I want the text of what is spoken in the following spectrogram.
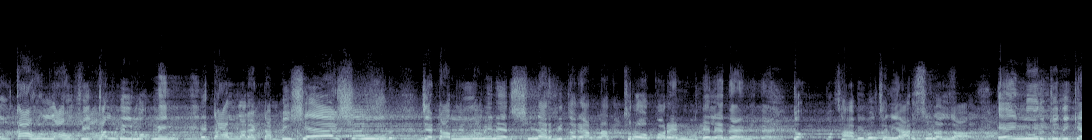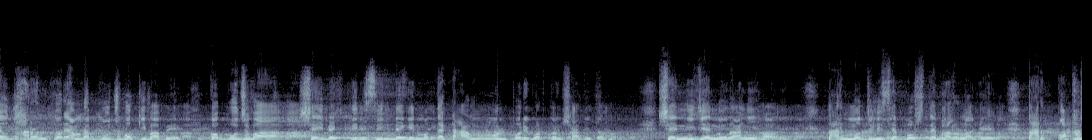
আলকাহুল্লাহ ফি কালবিল মুমিন। এটা আল্লাহর একটা বিশেষ নূর, যেটা মুমিনের সিনার ভিতরে আল্লাহ থ্রো করেন, ঢেলে দেন। তো সাহাবি বলছেন ইয়ারসুল আল্লাহ এই নূর যদি কেউ ধারণ করে, আমরা বুঝব কীভাবে? ক, বুঝবা, সেই ব্যক্তির জিন্দেগির মধ্যে একটা আমূল পরিবর্তন সাধিত হয়। সে নিজে নুরানি হয়। তার মজলিসে বসতে ভালো লাগে। তার কথা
